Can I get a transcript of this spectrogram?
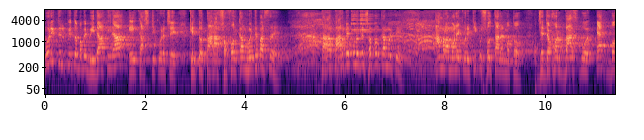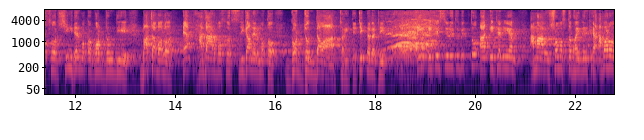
পরিকল্পিতভাবে বিদাতিরা এই কাজটি করেছে। কিন্তু তারা সফল কাম হইতে পারছে? তারা পারবে কোনোদিন সফল কাম হইতে? আমরা মনে করি টিপু সুলতানের মতো, যে যখন বাঁচবো এক বছর সিংহের মতো গর্জন দিয়ে বাঁচা বলো এক হাজার বছর শ্রীগালের মতো গর্জন দেওয়ার চাইতে। ঠিক না ঠিক এই এটাই ছিল ইতিবৃত্ত, আর এটা নিয়ে আমার ওই সমস্ত ভাইদেরকে আবারও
